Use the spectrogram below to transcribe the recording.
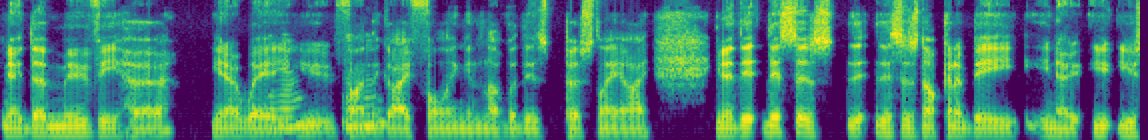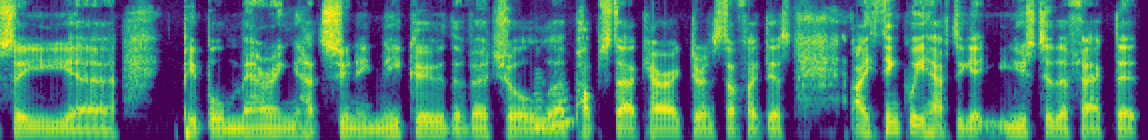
you know, the movie Her, you know, where Mhm. you find the guy falling in love with his personal AI, you know, th- this is th- this is not going to be, you know, you, you see uh, people marrying Hatsune Miku, the virtual uh, mm-hmm. uh, pop star character, and stuff like this. I think we have to get used to the fact that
